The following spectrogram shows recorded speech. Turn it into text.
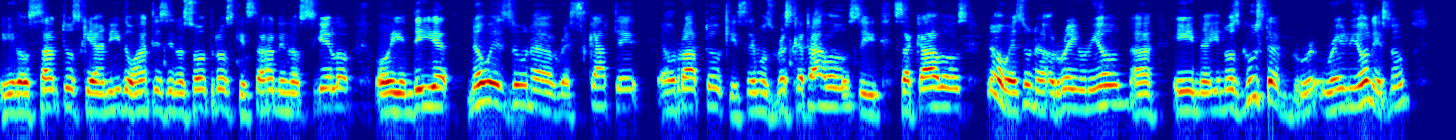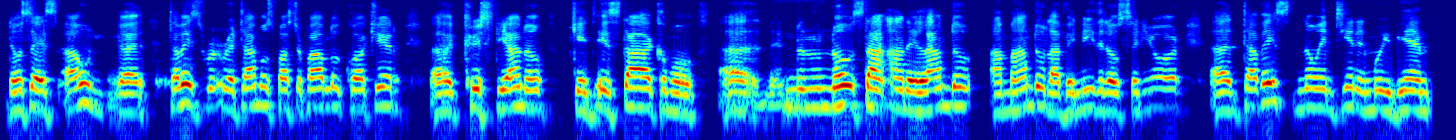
y los santos que han ido antes de nosotros, que están en el cielo hoy en día. No es un rescate, el rapto, que estemos rescatados y sacados. No, es una reunión uh, y, y, nos gustan reuniones, ¿no? Entonces, aún, uh, tal vez retamos, Pastor Pablo, cualquier cristiano que está como, no, no está anhelando amando la venida del Señor, uh, tal vez no entienden muy bien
